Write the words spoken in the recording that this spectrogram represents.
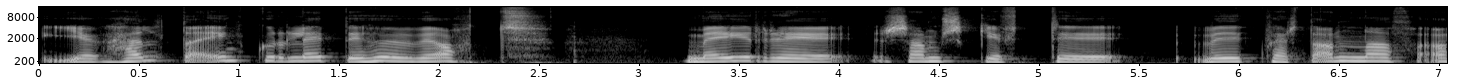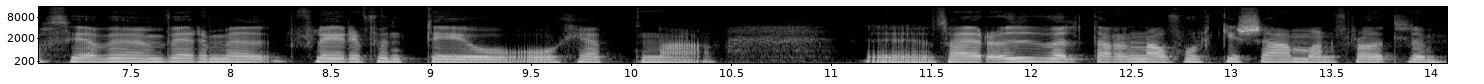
ég held að einhver leiti höfum við átt meiri samskipti við hvert annað af því að við höfum verið með fleiri fundi og, og hérna uh, það er auðveldar að ná fólki saman frá öllum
